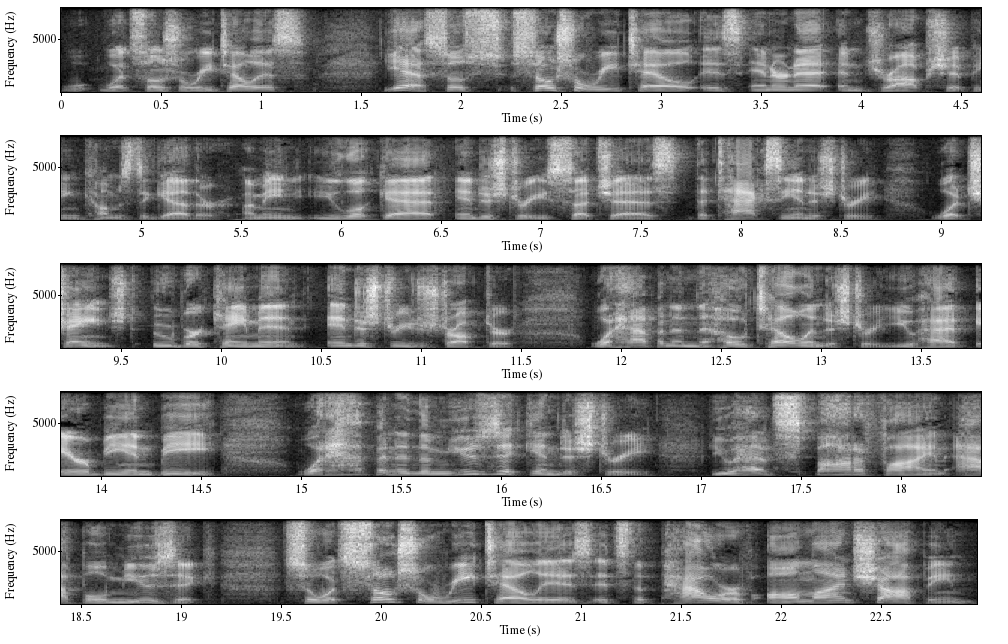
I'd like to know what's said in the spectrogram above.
Wh- What social retail is? Yeah, so social retail is internet and drop shipping comes together. I mean, you look at industries such as the taxi industry. What changed? Uber came in, industry disruptor. What happened in the hotel industry? You had Airbnb. What happened in the music industry? You had Spotify and Apple Music. So what social retail is, it's the power of online shopping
